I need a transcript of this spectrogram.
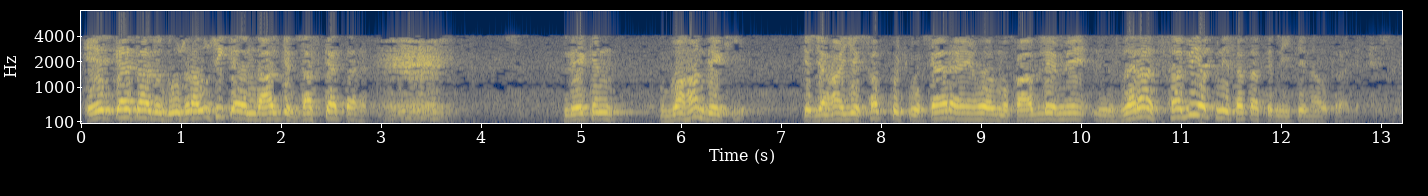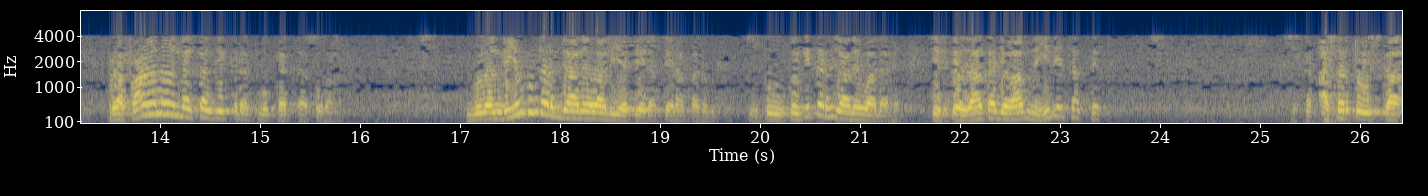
ایک کہتا ہے تو دوسرا اسی کے انداز کے دس کہتا ہے۔ لیکن وہاں دیکھیے کہ جہاں یہ سب کچھ وہ کہہ رہے ہیں اور مقابلے میں ذرا سبھی اپنی سطح سے نیچے نہ اترا جائے۔ رفانہ اللہ کا ذکر وہ کہتا ہے قرآن۔ بلندیوں کی طرف جانے والی ہے، تیرا تیرا قدم۔ تو اوپر کی طرف جانے والا ہے۔ استضاء کا جواب نہیں دے سکتے۔ اثر تو اس کا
